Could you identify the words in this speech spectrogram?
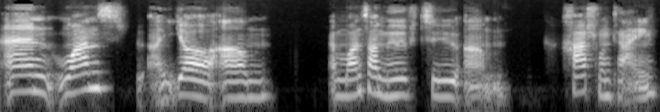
and once uh, yeah um and once I moved to um, Garsfontein,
